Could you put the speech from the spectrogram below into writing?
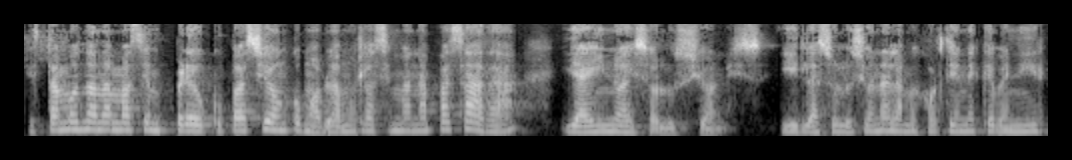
estamos nada más en preocupación, como hablamos la semana pasada, y ahí no hay soluciones. Y la solución a lo mejor tiene que venir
